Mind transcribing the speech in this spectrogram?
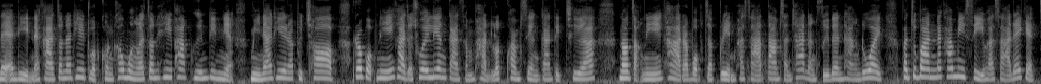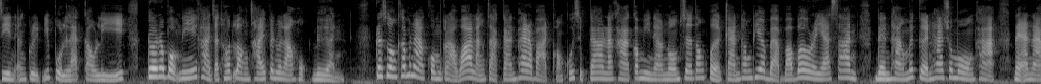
ในอดีตนะคะ เจ้าหน้าที่ตรวจคนเข้าเมืองและเจ้าหน้าที่ภาคพื้นดินเนี่ยมีหน้าที่รับผิดชอบ ระบบนี้ค่ะจะช่วยเลี่ยงการสัมผัสลดความเสี่ยงการติดเชื้อ นอกจากนี้ค่ะ ระบบจะเปลี่ยนภาษาตามสัญชาติหนังสือเดินทางด้วย ปัจจุบันนะคะมี 4 ภาษาได้แก่จีน อังกฤษ ญี่ปุ่น และเกาหลี โดยระบบนี้ค่ะจะทดลองใช้เป็นเวลา 6 เดือน กระทรวงคมนาคมกล่าวว่าหลังจากการแพร่ระบาดของโควิด -19 นะคะ ก็มีแนวโน้มจะต้องเปิดการท่องเที่ยวแบบบับเบิลระยะสั้น เดินทางไม่เกิน 5 ชั่วโมงค่ะ ในอนา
